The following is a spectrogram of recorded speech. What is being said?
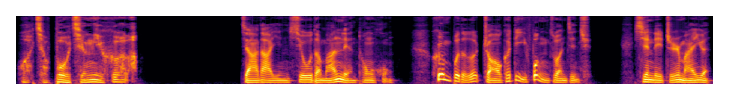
我就不请你喝了。”贾大隐羞得满脸通红，恨不得找个地缝钻进去，心里直埋怨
